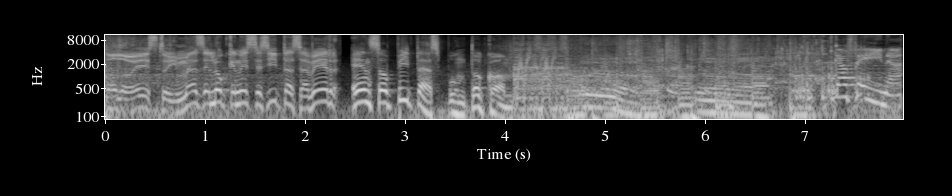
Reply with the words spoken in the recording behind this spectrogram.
Todo esto y más de lo que necesitas saber en sopitas.com. Cafeína.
